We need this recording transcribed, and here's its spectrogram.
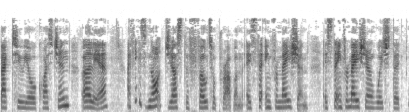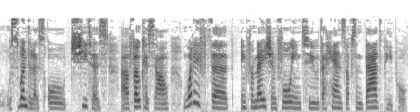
back to your question earlier, I think it's not just the photo problem, it's the information. It's the information which the swindlers or cheaters uh, focus on. What if the information fall into the hands of some bad people?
